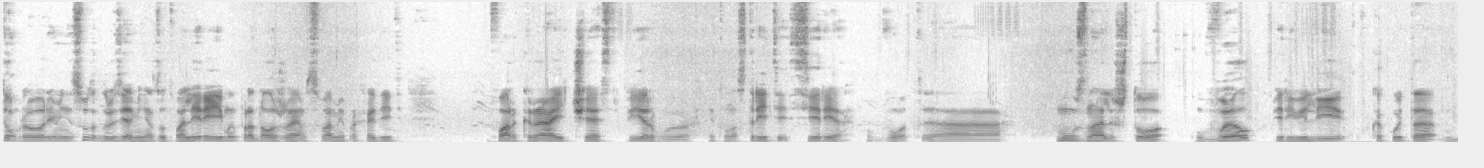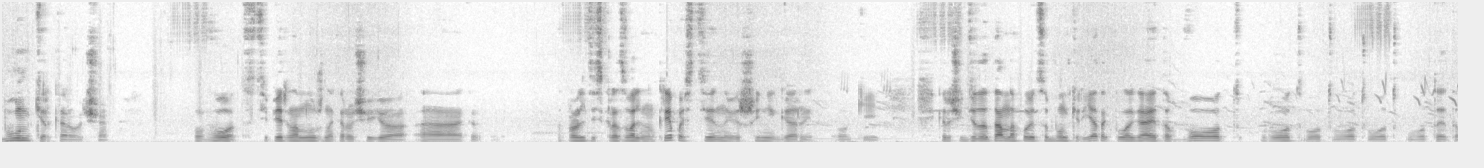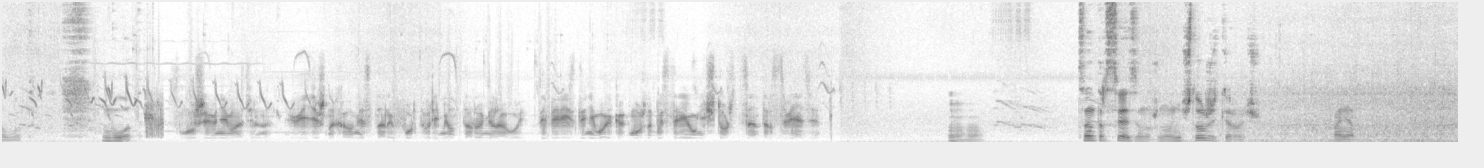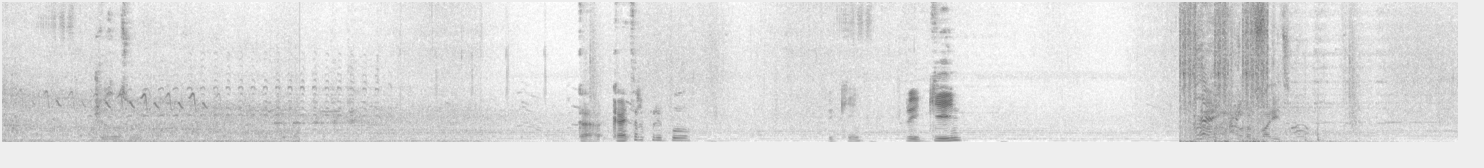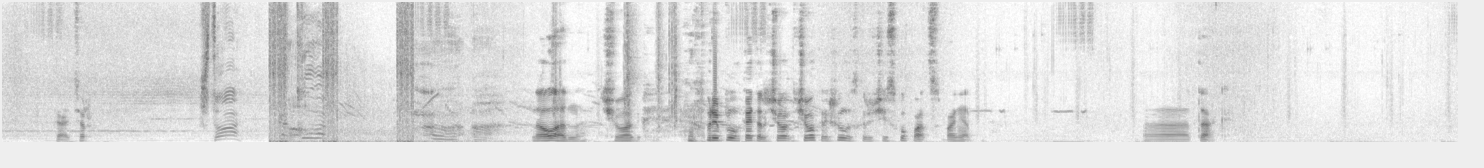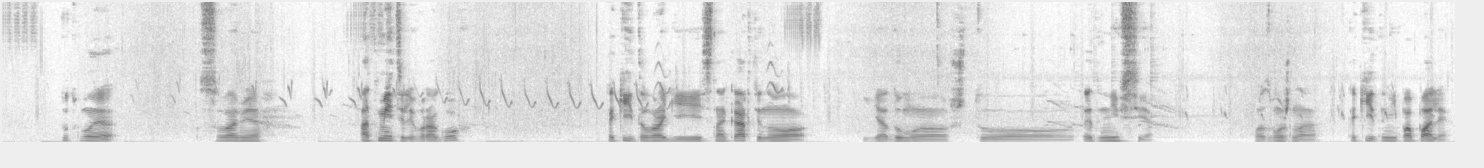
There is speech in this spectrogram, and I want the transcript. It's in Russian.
Доброго времени суток, друзья, меня зовут Валерий, и мы продолжаем с вами проходить Far Cry часть первую. Это у нас третья серия. Вот. э, Мы узнали, что Вэл перевели в какой-то бункер, короче. Вот. Теперь нам нужно, короче, ее отправляйтесь к развалинам крепости на вершине горы. Окей. Короче, где-то там находится бункер. Я так полагаю, это вот, вот, вот, вот, вот, вот это вот. Вот. Слушай внимательно. Видишь на холме старый форт времен Второй мировой? Доберись до него и как можно быстрее уничтожь центр связи. Ага. Центр связи нужно уничтожить, короче. Понятно. Что за звук? Ка- катер прибыл? Прикинь. Прикинь. Что там творится? Катер. Что? Да ладно, чувак. Приплыл катер. Чувак, чувак решил, короче, искупаться. Понятно. А, так. Тут мы с вами отметили врагов. Какие-то враги есть на карте, но я думаю, что это не все. Возможно, какие-то не попали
